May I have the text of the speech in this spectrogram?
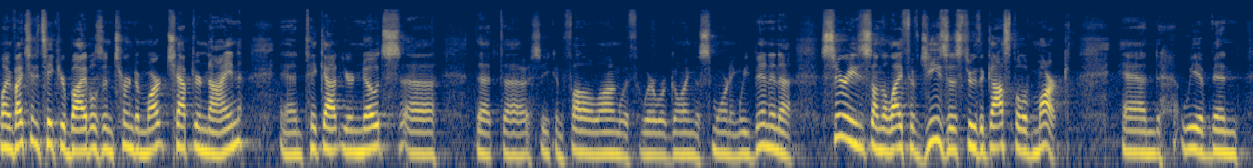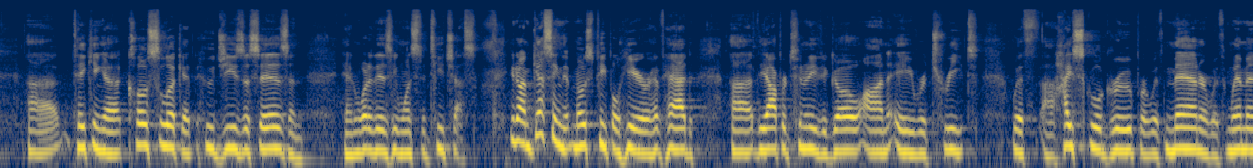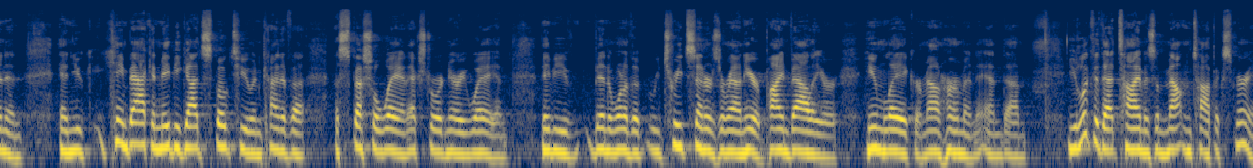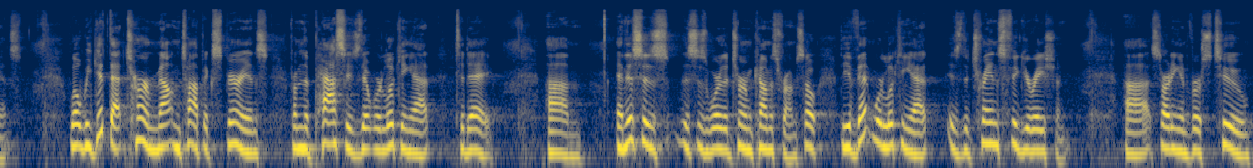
Well, I invite you to take your Bibles and turn to Mark chapter 9 and take out your notes uh, that, uh, so you can follow along with where we're going this morning. We've been in a series on the life of Jesus through the Gospel of Mark, and we have been uh, taking a close look at who Jesus is and, and what it is he wants to teach us. You know, I'm guessing that most people here have had uh, the opportunity to go on a retreat with a high school group or with men or with women, and, and you came back and maybe God spoke to you in kind of a, a special way, an extraordinary way. And maybe you've been to one of the retreat centers around here, Pine Valley or Hume Lake or Mount Hermon, and um, you looked at that time as a mountaintop experience. Well, we get that term, mountaintop experience, from the passage that we're looking at today. Um, and this is, this is where the term comes from. So the event we're looking at is the transfiguration, uh, starting in verse 2.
